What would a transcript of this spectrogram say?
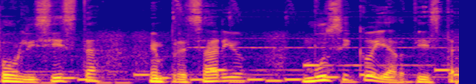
publicista, empresario, músico y artista.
